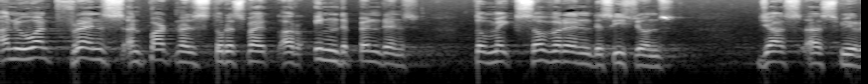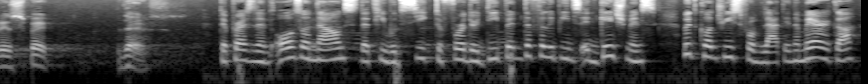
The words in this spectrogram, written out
And we want friends and partners to respect our independence to make sovereign decisions just as we respect theirs. The president also announced that he would seek to further deepen the Philippines' engagements with countries from Latin America,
